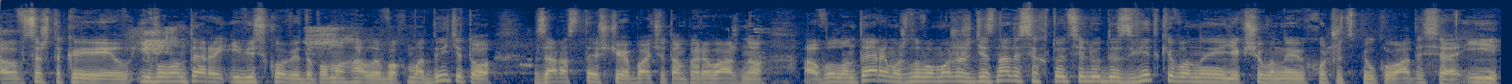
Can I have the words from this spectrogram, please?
е, все ж таки і волонтери, і військові допомагали в Охмадиті, то зараз те, що я бачу, там переважно волонтери. Можливо, можеш дізнатися, хто ці люди, звідки вони, якщо вони хочуть спілкуватися, і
